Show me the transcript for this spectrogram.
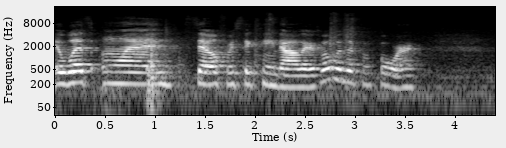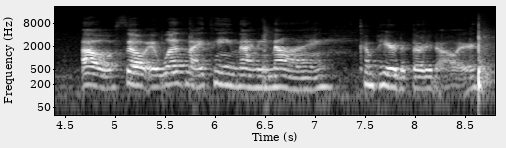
It was on sale for $16. What was it for? four? Oh, so it was $19.99 compared to $30.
